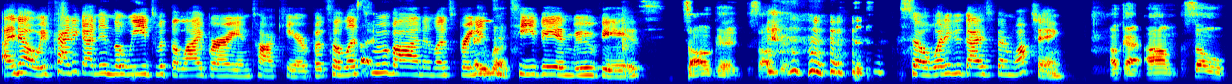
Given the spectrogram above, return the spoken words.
I know we've kind of gotten in the weeds with the librarian talk here, but so let's move on and let's bring hey, it look, to TV and movies. It's all good. It's all good. so, what have you guys been watching? Okay. Um. So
